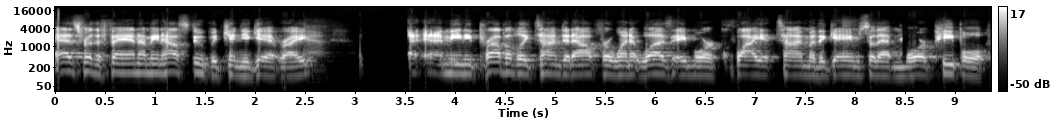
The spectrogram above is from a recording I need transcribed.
As for the fan, I mean, how stupid can you get, right? Yeah. I, mean, he probably timed it out for when it was a more quiet time of the game, so that more people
